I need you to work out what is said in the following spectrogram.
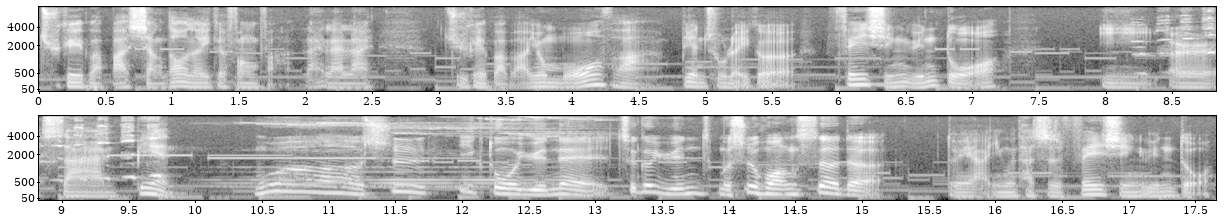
GK 爸爸想到了一个方法，来来来，GK 爸爸用魔法变出了一个飞行云朵，一二三变！哇，是一朵云哎，这个云怎么是黄色的？对呀，因为它是飞行云朵，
